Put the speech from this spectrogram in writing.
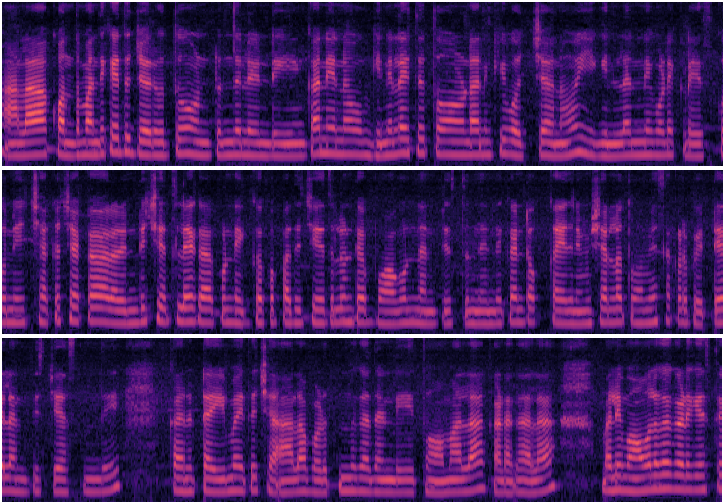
అలా కొంతమందికి అయితే జరుగుతూ ఉంటుందిలేండి. ఇంకా నేను గిన్నెలు అయితే తోమడానికి వచ్చాను. ఈ గిన్నెలన్నీ కూడా ఇక్కడ వేసుకుని చెక్క చెక్క రెండు చేతులే కాకుండా ఇంకొక పది చేతులు ఉంటే బాగుండు అనిపిస్తుంది. ఎందుకంటే ఒక ఐదు నిమిషాల్లో తోమేసి అక్కడ పెట్టేయాలనిపించేస్తుంది. కానీ టైం అయితే చాలా పడుతుంది కదండి. తోమాల కడగాల? మళ్ళీ మామూలుగా కడిగేస్తే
